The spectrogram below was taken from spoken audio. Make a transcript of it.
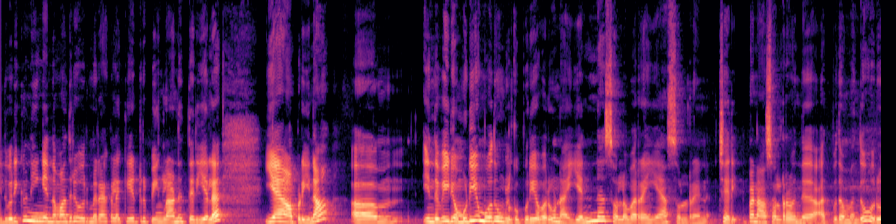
இது வரைக்கும் நீங்கள் இந்த மாதிரி ஒரு மிராக்களை கேட்டிருப்பீங்களான்னு தெரியலை. ஏன் அப்படின்னா இந்த வீடியோ முடியும் போது உங்களுக்கு புரிய வரும். நான் என்ன சொல்ல வரேன் ஏன் சொல்கிறேன்னு சரி இப்போ நான் சொல்கிற இந்த அற்புதம் வந்து ஒரு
